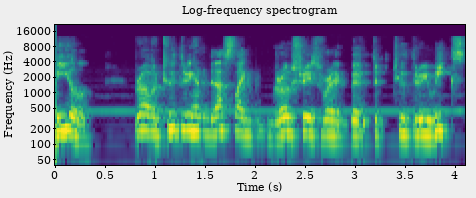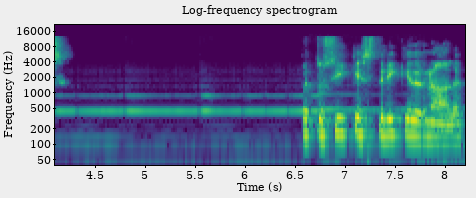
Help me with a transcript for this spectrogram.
meal? Bro two three hundred that's like groceries for two three weeks. ਪਰ ਤੁਸੀਂ ਕਿਸ ਤਰੀਕੇ ਦੇ ਨਾਲ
